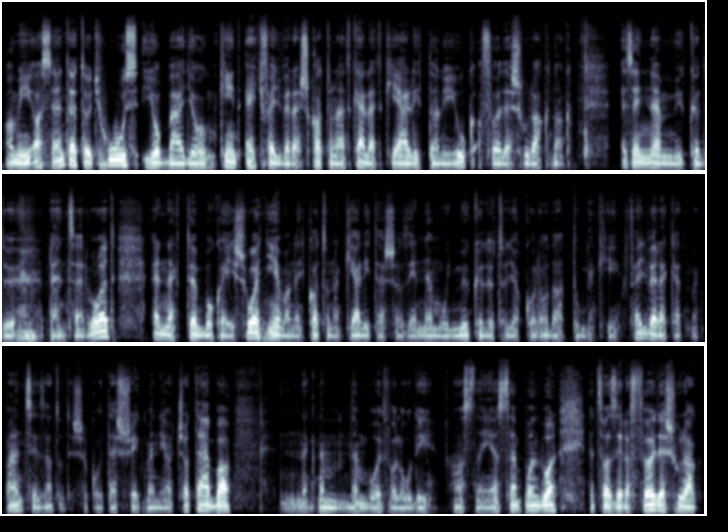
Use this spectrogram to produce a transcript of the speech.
ami azt jelentette, hogy 20 jobbágyonként egy fegyveres katonát kellett kiállítaniuk a földes uraknak. Ez egy nem működő rendszer volt, ennek több oka is volt, nyilván egy katona kiállítása azért nem úgy működött, hogy akkor odaadtuk neki fegyvereket, meg páncélzatot, és akkor tessék menni a csatába. Ennek nem, nem volt valódi haszna ilyen szempontból, illetve azért a földes urak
